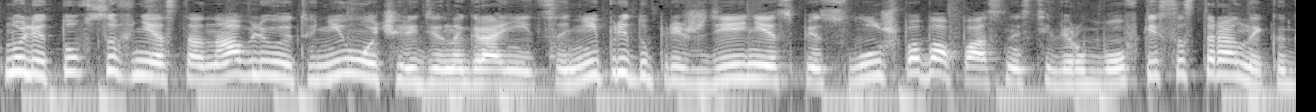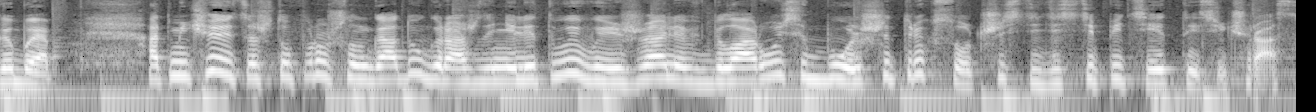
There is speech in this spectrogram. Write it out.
Но литовцев не останавливают ни очереди на границе, ни предупреждения спецслужб об опасности вербовки со стороны КГБ. Отмечается, что в прошлом году граждане Литвы выезжали в Беларусь больше 365 тысяч раз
